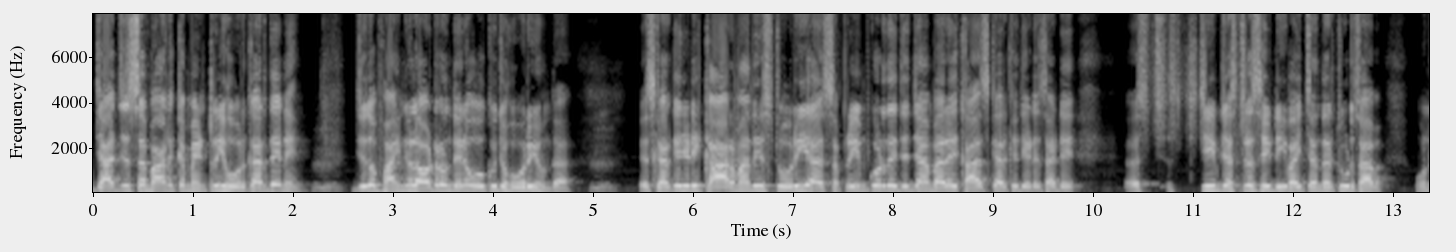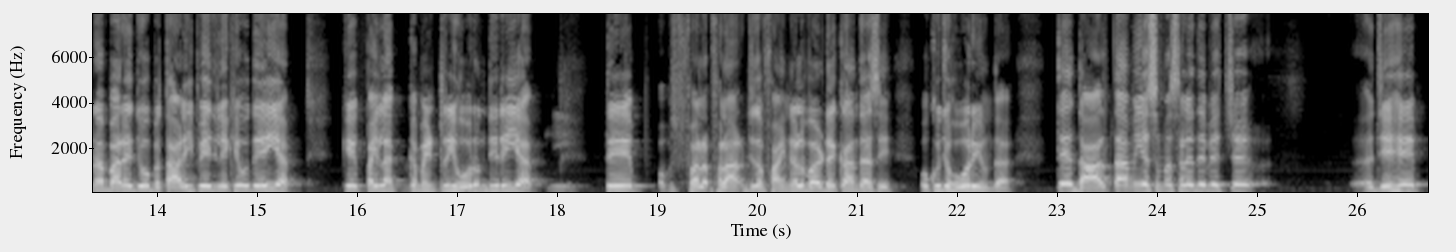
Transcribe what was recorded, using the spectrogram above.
ਜੱਜ ਸਬਾਨ ਕਮੈਂਟਰੀ ਹੋਰ ਕਰਦੇ ਨੇ। ਜਦੋਂ ਫਾਈਨਲ ਆਰਡਰ ਹੁੰਦੇ ਨੇ ਉਹ ਕੁਝ ਹੋਰ ਹੀ ਹੁੰਦਾ। ਇਸ ਕਰਕੇ ਜਿਹੜੀ ਕਾਰਵਾਂ ਦੀ ਸਟੋਰੀ ਆ ਸੁਪਰੀਮ ਕੋਰਟ ਦੇ ਜੱਜਾਂ ਬਾਰੇ ਖਾਸ ਕਰਕੇ ਜਿਹੜੇ ਸਾਡੇ ਚੀਫ ਜਸਟਿਸ ਸੀ ਡੀਵਾਈ ਚੰਦਰਚੂੜ ਸਾਹਿਬ ਉਹਨਾਂ ਬਾਰੇ ਜੋ 42 ਪੇਜ ਲਿਖੇ ਉਹਦੇ ਇਹੀ ਆ ਕਿ ਪਹਿਲਾਂ ਕਮੈਂਟਰੀ ਹੋਰ ਹੁੰਦੀ ਰਹੀ ਆ। ਤੇ ਫਲ- ਫਲਾ ਜਦੋਂ ਫਾਈਨਲ ਵਰਡਿਕ ਆਂਦਾ ਸੀ ਉਹ ਕੁਝ ਹੋਰ ਹੀ ਹੁੰਦਾ। ਤੇ ਅਦਾਲਤਾਂ ਵੀ ਇਸ ਮਸਲੇ ਦੇ ਵਿੱਚ ਅਜਿਹੇ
